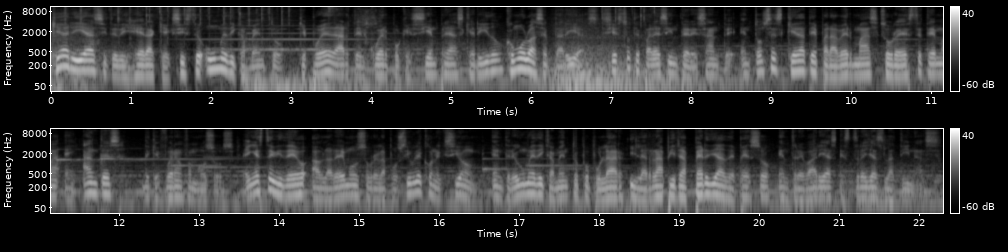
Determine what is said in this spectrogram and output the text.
¿Qué harías si te dijera que existe un medicamento que puede darte el cuerpo que siempre has querido? ¿Cómo lo aceptarías? Si esto te parece interesante, entonces quédate para ver más sobre este tema en antes de que fueran famosos. En este video hablaremos sobre la posible conexión entre un medicamento popular y la rápida pérdida de peso entre varias estrellas latinas.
